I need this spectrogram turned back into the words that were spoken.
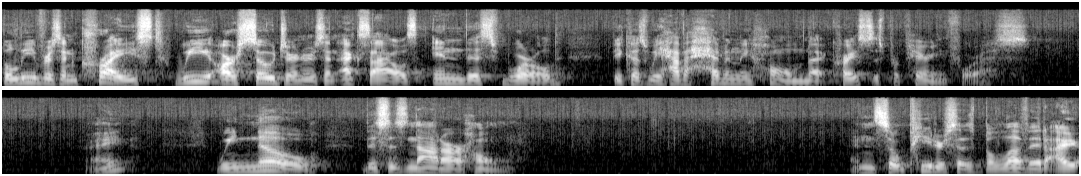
believers in Christ, we are sojourners and exiles in this world because we have a heavenly home that Christ is preparing for us. Right? We know this is not our home. And so Peter says, Beloved, I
